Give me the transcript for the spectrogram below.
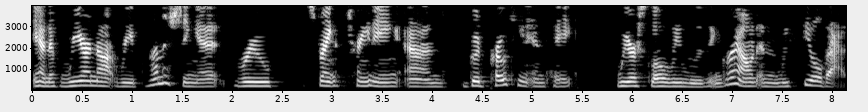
And if we are not replenishing it through strength training and good protein intake, we are slowly losing ground and we feel that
